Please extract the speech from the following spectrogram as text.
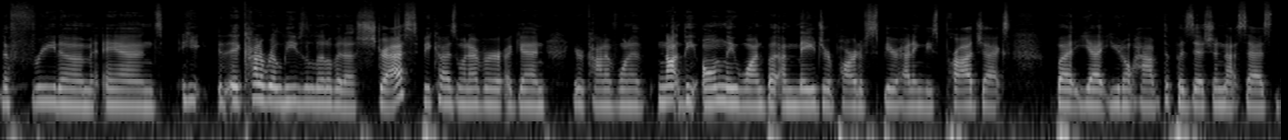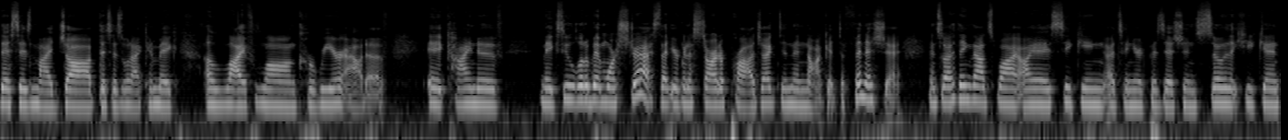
the freedom and he it kind of relieves a little bit of stress because whenever again you're kind of one of not the only one but a major part of spearheading these projects but yet you don't have the position that says this is my job. This is what I can make a lifelong career out of. It kind of makes you a little bit more stressed that you're going to start a project and then not get to finish it. And so I think that's why Aye is seeking a tenured position so that he can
